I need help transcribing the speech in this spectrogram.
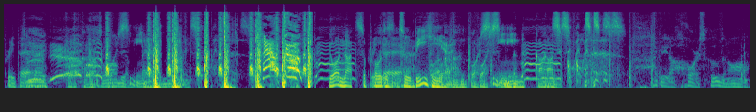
Prepare for this will all be a unforeseen bad memory. consequences. You're not supposed to be here. Unforeseen consequences. I could eat a horse, hooves and all.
